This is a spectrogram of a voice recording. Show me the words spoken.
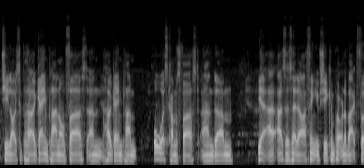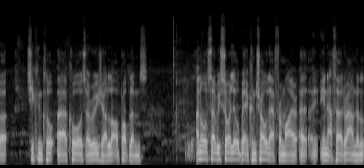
She likes to put her game plan on first, and her game plan always comes first. And um, yeah, as I said, I think if she can put her on the back foot, she can uh, cause Araujo a lot of problems. And also, we saw a little bit of control there from my uh, in that third round, and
